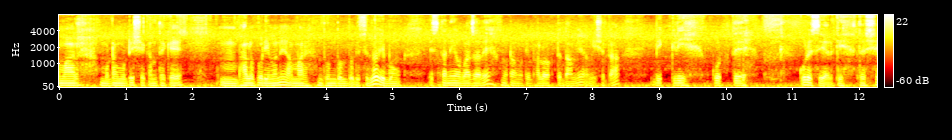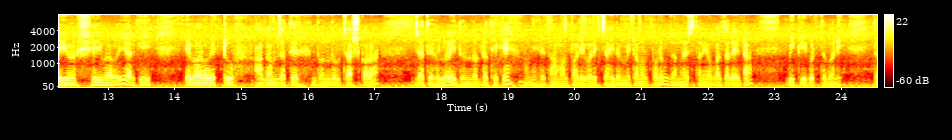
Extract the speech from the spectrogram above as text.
আমার মোটামুটি সেখান থেকে ভালো পরিমাণে আমার ধুন্দল ধরেছিল এবং স্থানীয় বাজারে মোটামুটি ভালো একটা দামে আমি সেটা বিক্রি করতে করেছি আর কি। তো সেই, সেইভাবেই আর কি এবারও একটু আগাম জাতের ধুন্দল চাষ করা, যাতে হলো এই ধুন্দলটা থেকে আমি হয়তো আমার পারিবারিক চাহিদা মেটানোর পরেও যেন স্থানীয় বাজারে এটা বিক্রি করতে পারি। তো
